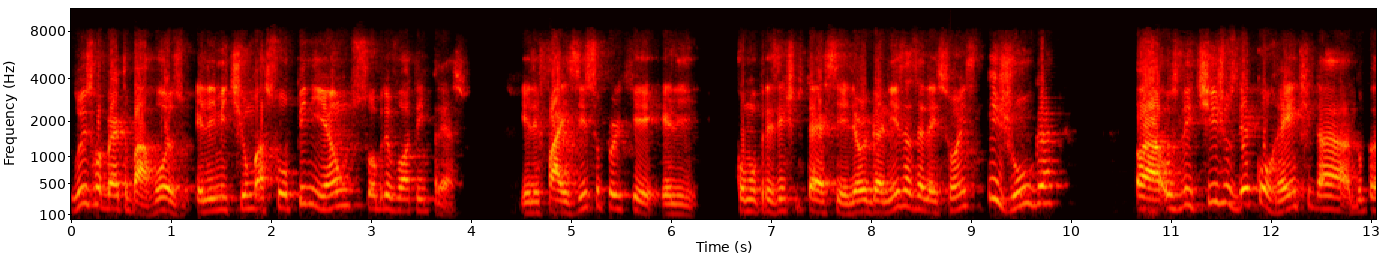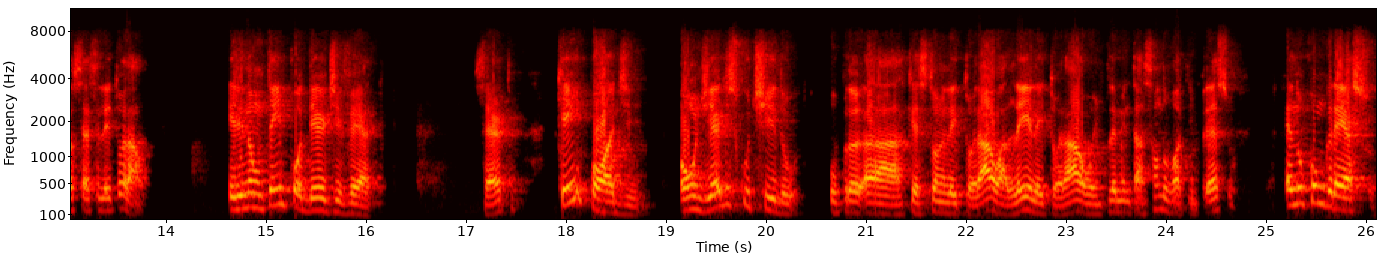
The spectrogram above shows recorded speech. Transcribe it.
Luiz Roberto Barroso, ele emitiu a sua opinião sobre o voto impresso. Ele faz isso porque ele, como presidente do TSE, ele organiza as eleições e julga uh, os litígios decorrentes da, do processo eleitoral. Ele não tem poder de veto, certo? Quem pode, onde é discutido o, a questão eleitoral, a lei eleitoral, a implementação do voto impresso, é no Congresso,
